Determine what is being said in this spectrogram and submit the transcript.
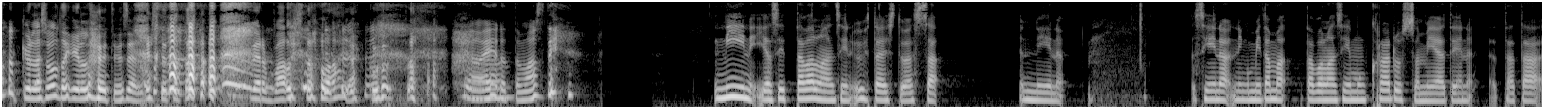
Kyllä sultakin löytyy selkeästi tätä verbaalista lahjakkuutta. Joo, ehdottomasti. Niin, ja sitten tavallaan siinä yhteistyössä, niin siinä, niin kuin mitä mä tavallaan siinä mun gradussa mietin, tätä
